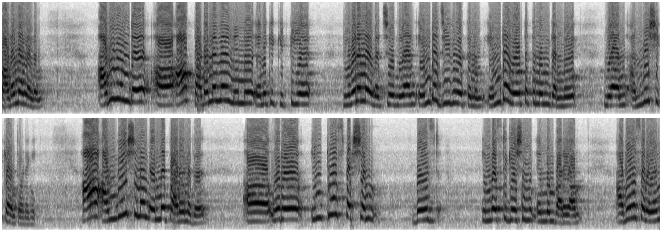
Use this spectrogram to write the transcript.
പഠനങ്ങളും അതുകൊണ്ട് ആ, പഠനങ്ങളിൽ നിന്ന് എനിക്ക് കിട്ടിയ വിവരങ്ങൾ വെച്ച് ഞാൻ എന്റെ ജീവിതത്തിനും എന്റെ ഓട്ടത്തിനും തന്നെ ഞാൻ അന്വേഷിക്കാൻ തുടങ്ങി. ആ അന്വേഷണം എന്ന് പറയുന്നത് ഒരു ഇൻട്രോസ്പെക്ഷൻ ബേസ്ഡ് ഇൻവെസ്റ്റിഗേഷൻ എന്നും പറയാം. അതേസമയം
